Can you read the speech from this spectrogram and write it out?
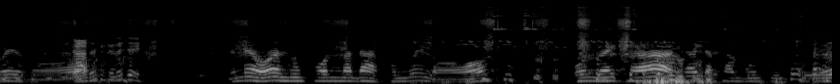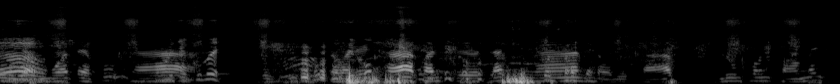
ด้วยหรอแม่ว่าลุงพลมาด่าคนด้วยหรอโอนเลยค่ะถ้าจะทำบุญจริงๆอย่ามัวแต่พูดค่ะสวัสดีค่ะพันเกิดและทีมงานสวัสดีครับลุงพลเขาไม่เค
